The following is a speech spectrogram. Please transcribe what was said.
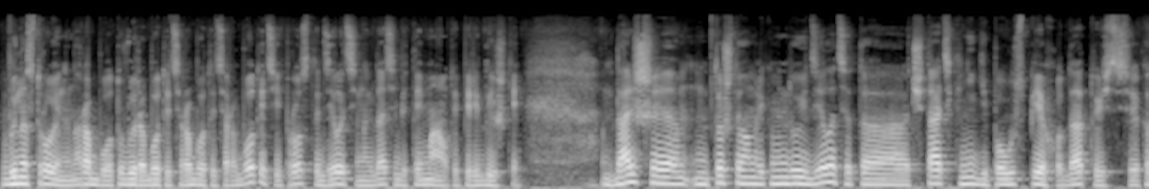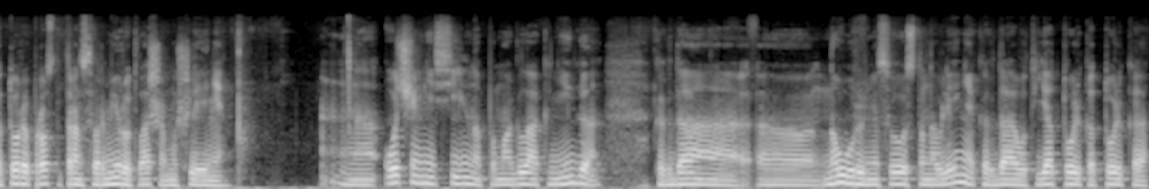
вы настроены на работу, вы работаете, работаете, работаете и просто делаете иногда себе тайм-ауты, передышки. Дальше, то, что я вам рекомендую делать, это читать книги по успеху, да, то есть, которые просто трансформируют ваше мышление. Очень мне сильно помогла книга, когда э, на уровне своего становления, когда вот я только-только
